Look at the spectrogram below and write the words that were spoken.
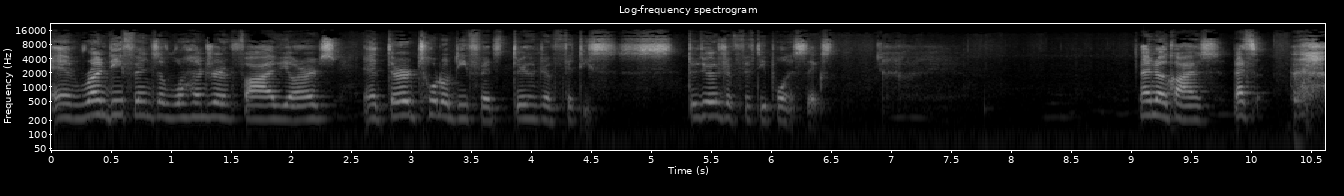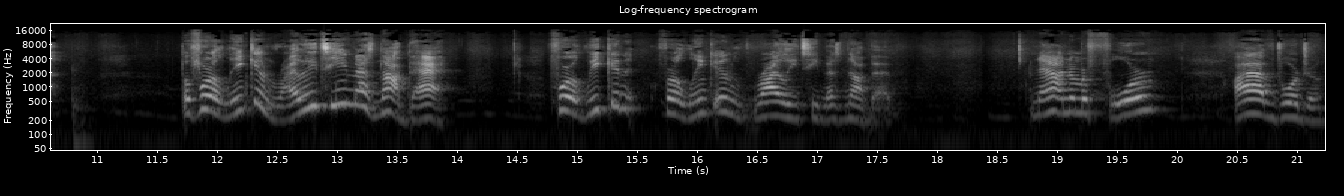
and run defense of 105 yards, and third total defense 350 350.6. I know, guys, that's. But for a Lincoln Riley team, that's not bad. For a Lincoln for a Lincoln Riley team, that's not bad. Now at number four, I have Georgia.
